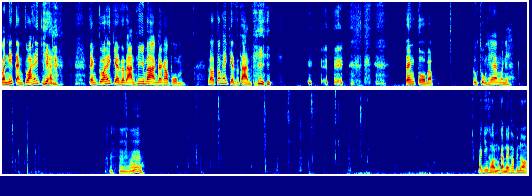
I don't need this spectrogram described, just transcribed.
วันนี้แต่งตัวให้เกียรติ แต่งตัวให้เกียรติสถานที่มากนะครับ ผม เราต้องให้เกียรติสถานที่ แต่งตัวแบบลูกทุ่งแห้งมาเนี่ยมากินข้าวน้ำกันเด้ครับพี่น้อง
